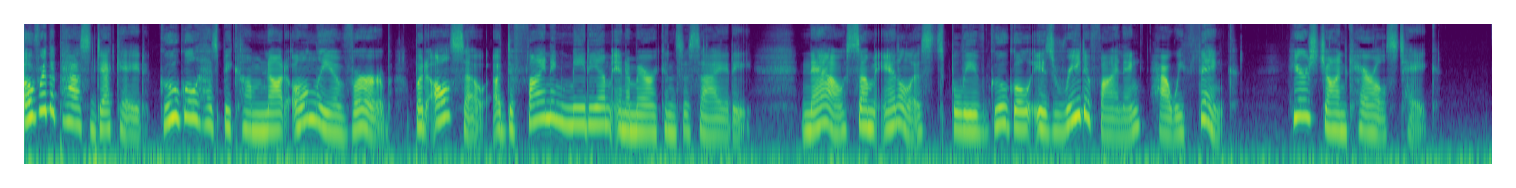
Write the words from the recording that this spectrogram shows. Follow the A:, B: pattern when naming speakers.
A: Over the past decade, Google has become not only a verb, but also a defining medium in American society. Now, some analysts believe Google is redefining how we think. Here's John Carroll's take.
